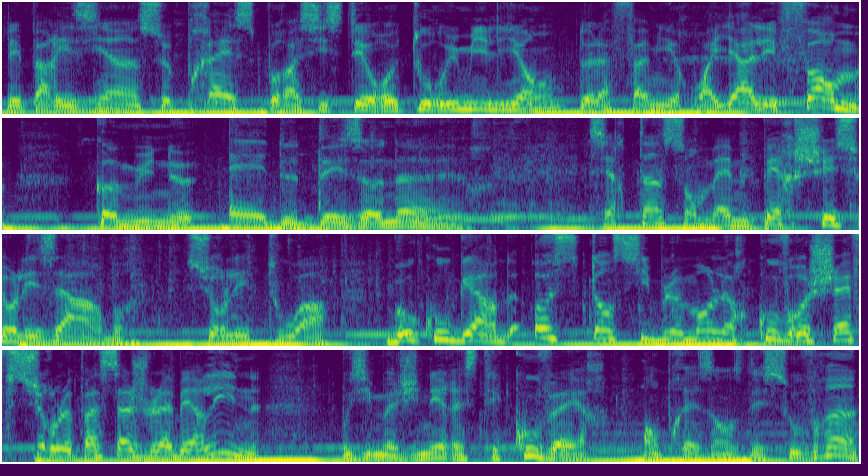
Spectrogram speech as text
Les Parisiens se pressent pour assister au retour humiliant de la famille royale et forment comme une haie de déshonneur. Certains sont même perchés sur les arbres, sur les toits. Beaucoup gardent ostensiblement leur couvre-chef sur le passage de la berline. Vous imaginez rester couvert en présence des souverains.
